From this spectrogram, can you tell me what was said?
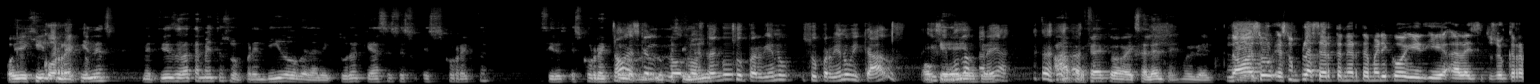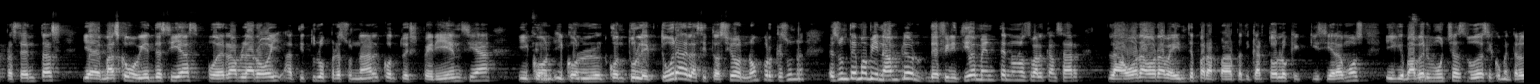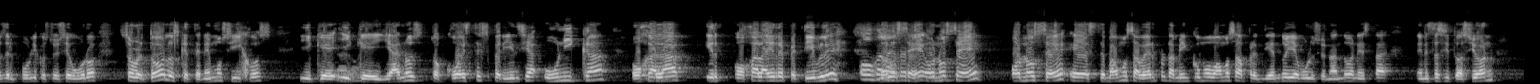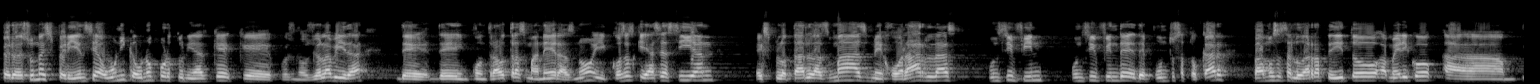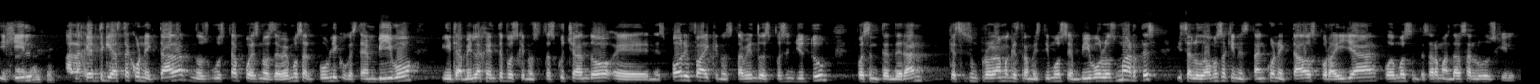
Oye, Gil, ¿me tienes, me tienes gratamente sorprendido de la lectura que haces, ¿es, es correcta? ¿Es, es correcto? No, es que, los tengo súper bien, super bien ubicados. Hicimos la tarea. Ah, perfecto, excelente, muy bien. No, es un, es un placer tenerte, Américo, y, y, a la institución que representas, y además, como bien decías, poder hablar hoy a título personal con tu experiencia y con, y con, con, tu lectura de la situación, ¿no? Porque es un, es un tema bien amplio, definitivamente no nos va a alcanzar la hora, hora 20 para, para platicar todo lo que quisiéramos, y va a haber muchas dudas y comentarios del público, estoy seguro, sobre todo los que tenemos hijos y que, y que ya nos tocó esta experiencia única, ojalá ir, ojalá irrepetible, no lo sé, o no sé, o no sé, este, vamos a ver también cómo vamos aprendiendo y evolucionando en esta, en esta situación, pero es una experiencia única, una oportunidad que, que pues, nos dio la vida de, de, encontrar otras maneras, ¿no? Y cosas que ya se hacían, explotarlas más, mejorarlas, un sinfín, un sinfín de, de puntos a tocar Vamos a saludar rapidito, Américo a, y Gil, a la gente que ya está conectada. Nos gusta, pues nos debemos al público que está en vivo y también la gente pues que nos está escuchando en Spotify, que nos está viendo después en YouTube, pues entenderán que este es un programa que transmitimos en vivo los martes y saludamos a quienes están conectados por ahí ya. Podemos empezar a mandar saludos, Gil.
